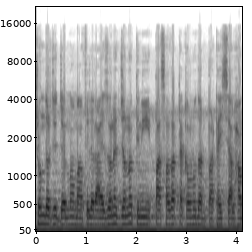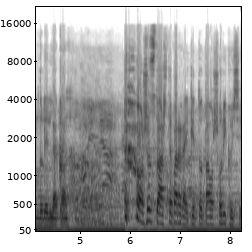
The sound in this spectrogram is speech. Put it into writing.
সৌন্দর্যের জন্য, মাহফিলের আয়োজনের জন্য তিনি পাঁচ হাজার টাকা অনুদান পাঠাইছে, আলহামদুলিল্লাহ কন অসুস্থ আসতে পারে নাই, কিন্তু তাও শরিক হইছে,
